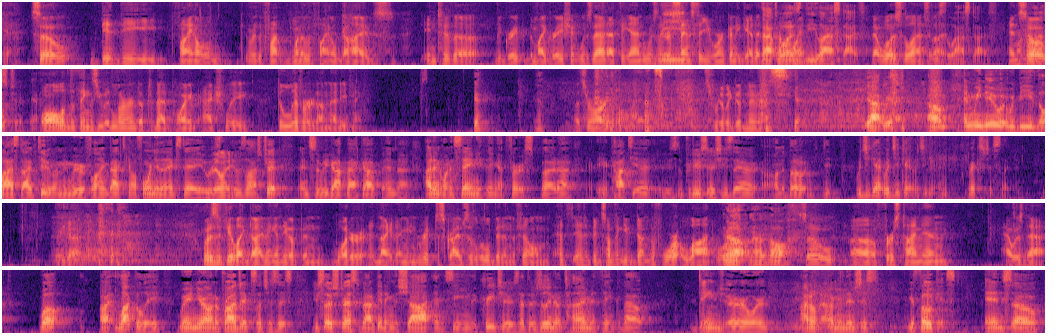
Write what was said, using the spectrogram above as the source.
Yeah. So, did the final or the fi- one of the final dives into the the great the migration was that at the end? Was there a sense that you weren't going to get it? at That some was point? the last dive. that was the last dive. That dive. was the last dive. And on so, the last trip, yeah. all of the things you had learned up to that point actually delivered on that evening. yeah, yeah, That's remarkable. that's, that's really good news. yeah. We, um, and we knew it would be the last dive too. I mean, we were flying back to California the next day. It was, Really? it was the last trip, and so we got back up. And uh, I didn't want to say anything at first, but uh, Katya, who's the producer, she's there on the boat. And, Did, What'd you get? What'd you get? What'd you get? And Rick's just like, We got it. what does it feel like diving in the open water at night? I mean, Rick describes it a little bit in the film. Had, had it been something you'd done before a lot? Or? no, not at all. So, uh, first time in, how was that? Well, all right, luckily, when you're on a project such as this, you're so stressed about getting the shot and seeing the creatures that there's really no time to think about danger or, I don't know. I mean, there's just, you're focused. And so,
